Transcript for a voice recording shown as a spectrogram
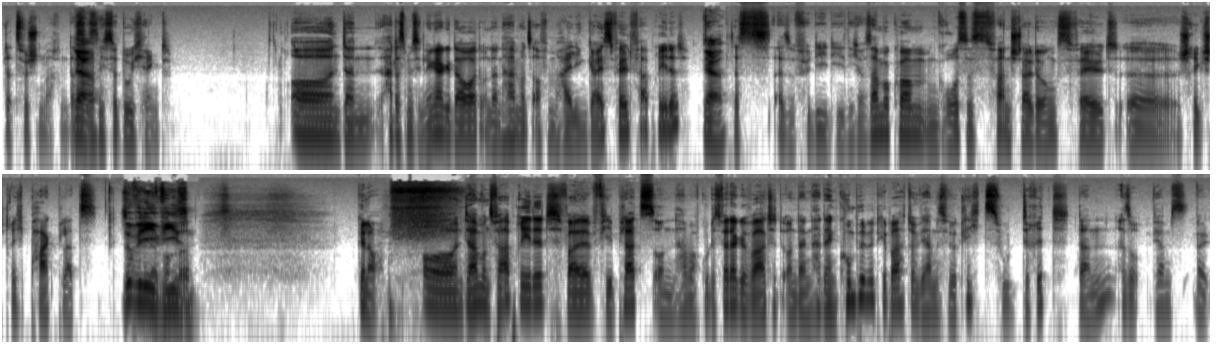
dazwischen machen, dass Ja. das nicht so durchhängt. Und dann hat das ein bisschen länger gedauert und dann haben wir uns auf dem Heiligen Geistfeld verabredet. Ja. Das ist also für die, die nicht aus Hamburg kommen, ein großes Veranstaltungsfeld, äh, Schrägstrich Parkplatz. So wie die. Wiesen. Genau. Und da haben wir uns verabredet, weil viel Platz und haben auf gutes Wetter gewartet. Und dann hat er einen Kumpel mitgebracht und wir haben es wirklich zu dritt dann, also wir haben es, weil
